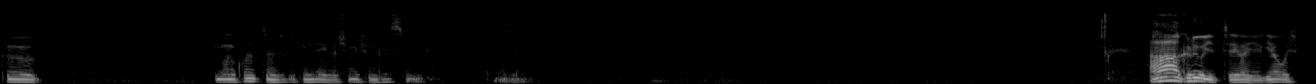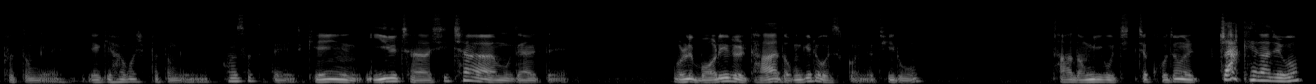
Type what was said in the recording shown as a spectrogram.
그 이번에 콘서트 연습을 굉장히 열심히 준비했습니다. 맞아요. 아 그리고 이- 제가 얘기하고 싶었던 게 얘기하고 싶었던 게 있는데 콘서트 때 개인 2일차 시차 무대 할 때 원래 머리를 다 넘기려고 했었거든요 뒤로 다 넘기고 진짜 고정을 쫙 해가지고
